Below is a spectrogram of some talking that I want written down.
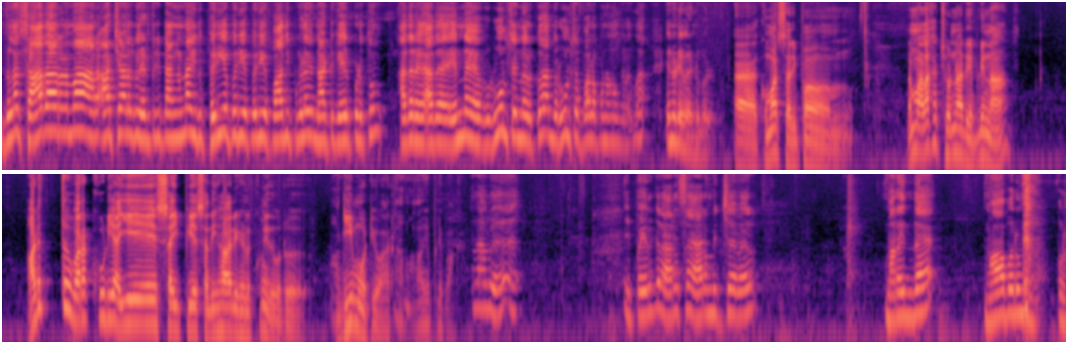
இதெல்லாம் சாதாரணமாக ஆட்சியாளர்கள் எடுத்துக்கிட்டாங்கன்னா இது பெரிய பெரிய பெரிய பாதிப்புகளை நாட்டுக்கு ஏற்படுத்தும். அதை அதை என்ன ரூல்ஸ் என்ன இருக்கோ அந்த ரூல்ஸை ஃபாலோ பண்ணணுங்கிறது தான் என்னுடைய வேண்டுகோள். குமார் சார் இப்போ நம்ம அழகா சொன்னார் எப்படின்னா அடுத்து வரக்கூடிய ஐஏஎஸ் ஐபிஎஸ் அதிகாரிகளுக்கும் இது ஒரு டிமோட்டிவாக இருக்கும். எப்படி பார்க்க? அதாவது இப்போ இருக்கிற அரசை ஆரம்பித்தவர் மறைந்த மாபெரும் ஒரு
